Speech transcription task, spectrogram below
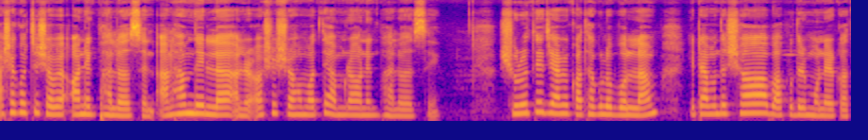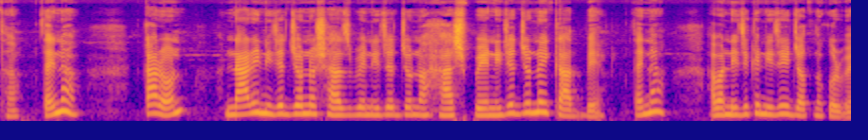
আশা করছি সবাই অনেক ভালো আছেন। আলহামদুলিল্লাহ, আল্লাহর অশেষ সহমতে আমরা অনেক ভালো আছি। শুরুতে যে আমি কথাগুলো বললাম, এটা আমাদের সব আপুদের মনের কথা, তাই না? কারণ নারী নিজের জন্য সাজবে, নিজের জন্য হাসবে, নিজের জন্যই কাঁদবে, তাই না? আবার নিজেকে নিজেই যত্ন করবে।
